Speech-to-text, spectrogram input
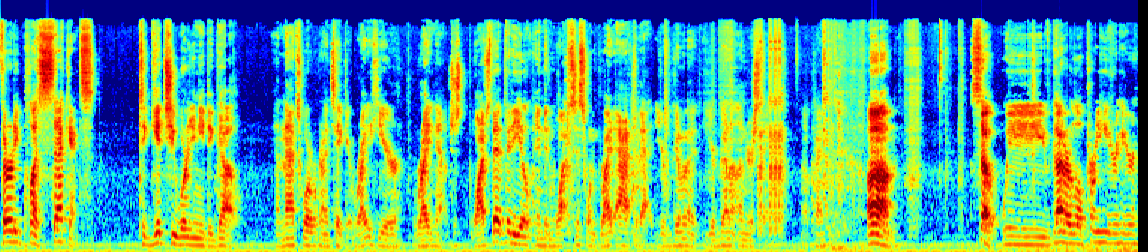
30 plus seconds to get you where you need to go. And that's where we're going to take it right here, right now. Just watch that video and then watch this one right after that. You're gonna you're gonna understand. Okay. Um. So we've got our little preheater here,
